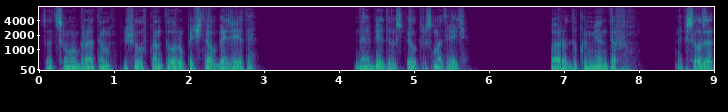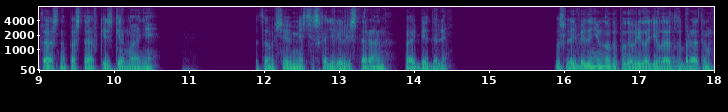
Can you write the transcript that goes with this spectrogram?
с отцом и братом, пришел в контору, почитал газеты. До обеда успел просмотреть пару документов, написал заказ на поставки из Германии. Потом все вместе сходили в ресторан, пообедали. После обеда немного поговорил о делах с братом.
